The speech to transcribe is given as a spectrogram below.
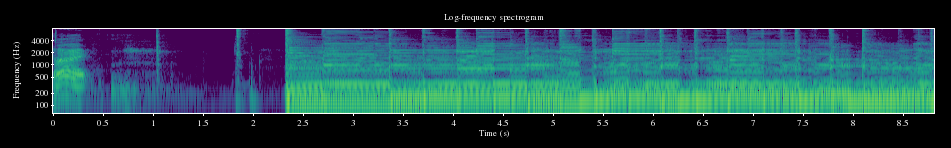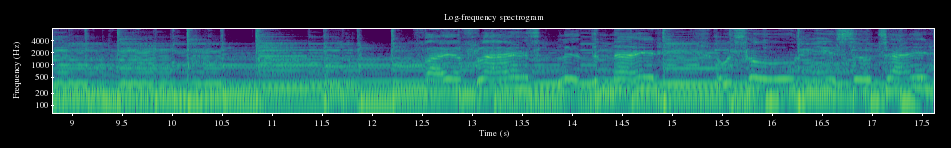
All right. Fireflies lit the night. I was holding you so tight.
